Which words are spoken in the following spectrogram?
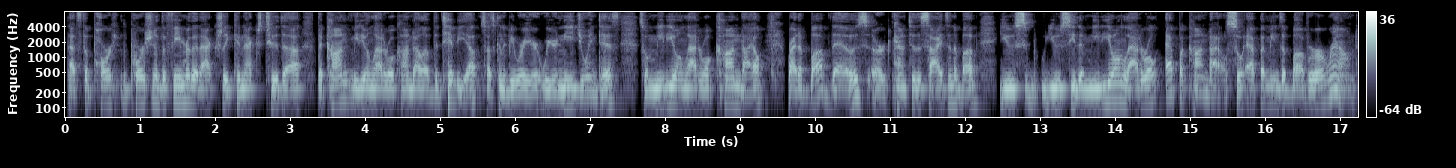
That's the, por the portion of the femur that actually connects to the, the con medial and lateral condyle of the tibia. So that's going to be where your, where your knee joint is. So medial and lateral condyle. Right above those, or kind of to the sides and above, you, you see the medial and lateral epicondyles. So epi means above or around.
